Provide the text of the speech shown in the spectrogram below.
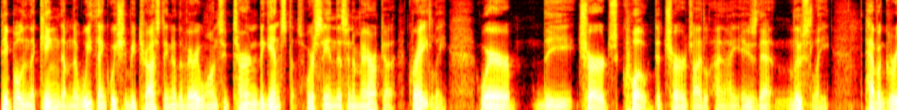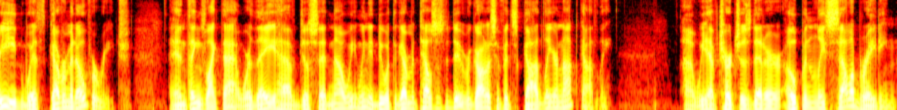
People in the kingdom that we think we should be trusting are the very ones who turned against us. We're seeing this in America greatly, where the church, quote, the church, I, I use that loosely, have agreed with government overreach and things like that, where they have just said, no, we, we need to do what the government tells us to do, regardless if it's godly or not godly. Uh, we have churches that are openly celebrating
